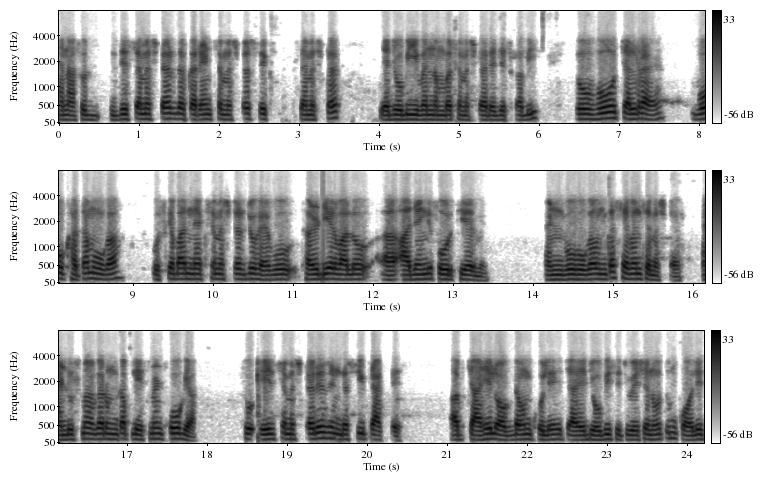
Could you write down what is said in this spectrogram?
है ना? So this semester the current semester six semester या जो भी इवन नंबर सेमेस्टर है, जिसका भी तो वो चल रहा है, वो खत्म होगा, उसके बाद नेक्स्ट सेमेस्टर जो है, वो थर्ड ईयर वालों आ जाएँगे फोर्थ ईयर में एंड वो होगा उनका सेवन सेमेस्टर एंड उसमें अगर उनका प्लेसमेंट हो गया तो as semester is industry practice अब चाहे लॉकडाउन खुले चाहे जो भी सिचुएशन हो तुम कॉलेज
